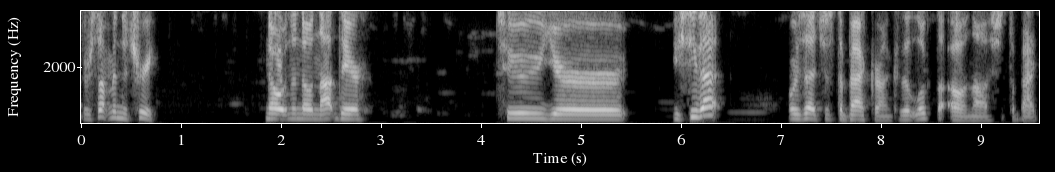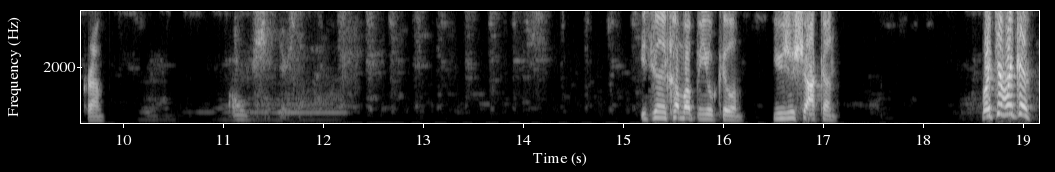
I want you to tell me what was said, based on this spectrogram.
There's something in the tree. No, no, no, not there. To your you see that? Or is that just the background? Because it looked oh no, it's just the background. Oh shit! There's something. He's gonna come up and you'll kill him. Use your shotgun. Right there, right there.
